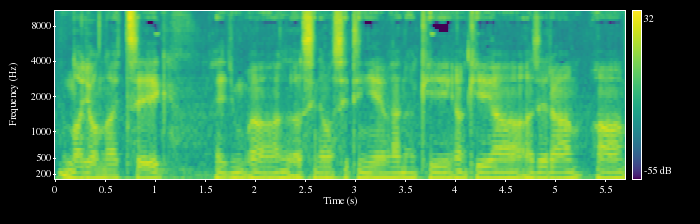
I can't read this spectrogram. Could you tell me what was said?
nagyon nagy cég, egy, a, a Cinema City nyilván, aki, aki a, azért a, a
